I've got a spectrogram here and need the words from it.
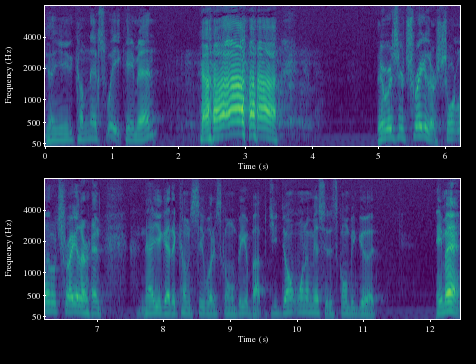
Yeah, you need to come next week. Amen? there was your trailer, short little trailer, and now you got to come see what it's going to be about. But you don't want to miss it. It's going to be good. Amen.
